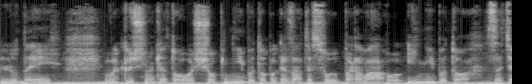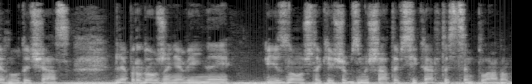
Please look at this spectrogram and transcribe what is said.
людей виключно для того, щоб нібито показати свою перевагу і нібито затягнути час для продовження війни. І знову ж таки, щоб змішати всі карти з цим планом.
